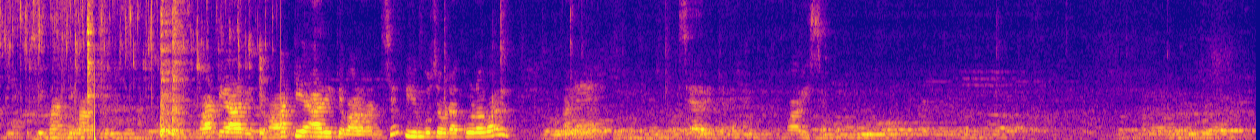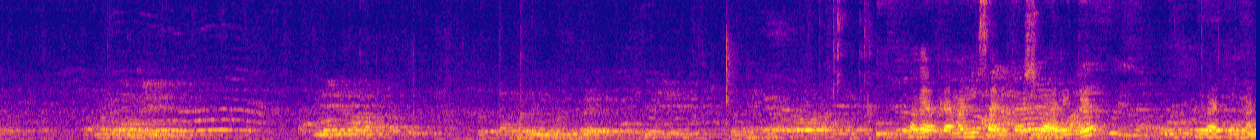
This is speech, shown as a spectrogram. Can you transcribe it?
અને પછી વાટી વાળી વાટી આ રીતે વાટી આ રીતે વાળવાની છે. લીંબુ ચવડા ગોળા વાળી અને પછી આ રીતે વાળી છે. હવે આપણે આમાં નિશાની કરશું આ રીતે. બાટીમાં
